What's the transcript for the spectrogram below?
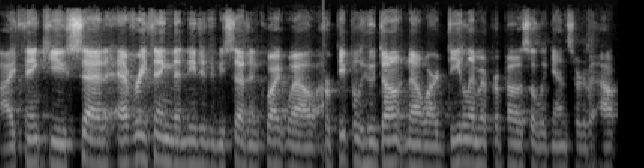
I think you said everything that needed to be said and quite well. For people who don't know, our D-limit proposal, again, sort of out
